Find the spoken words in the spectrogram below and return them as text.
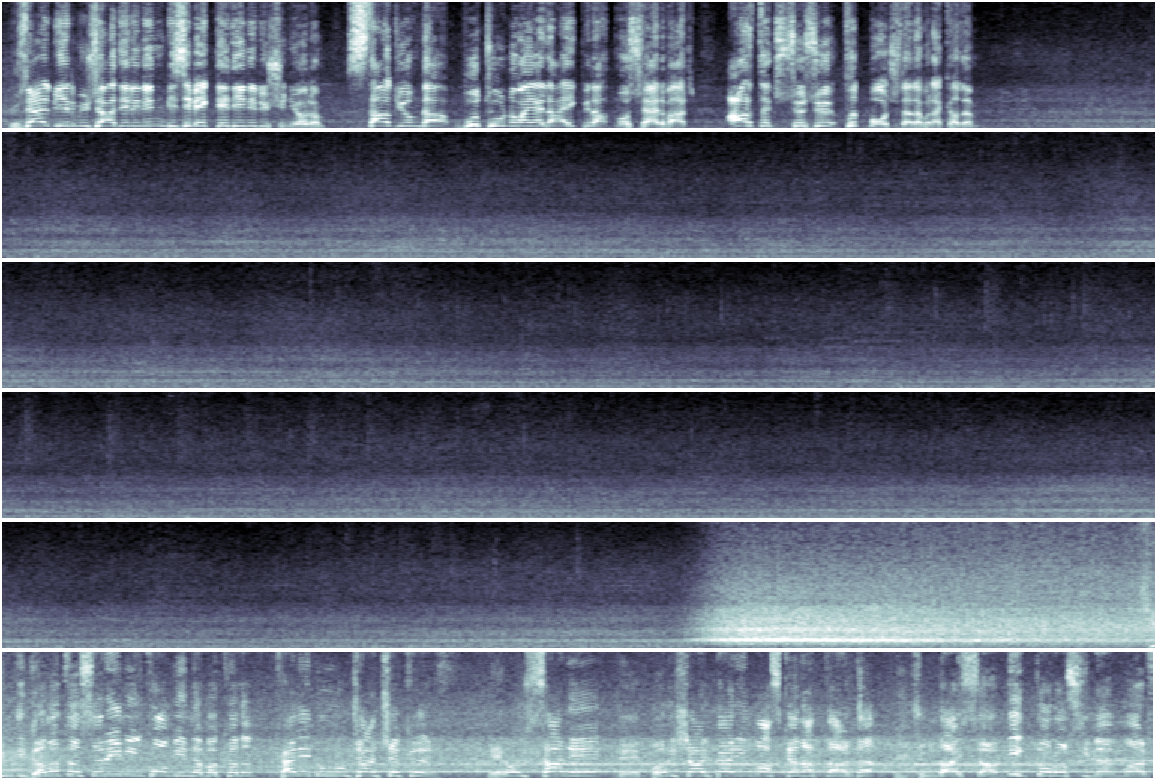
Güzel bir mücadelenin bizi beklediğini düşünüyorum. Stadyumda bu turnuvaya layık bir atmosfer var. Artık sözü futbolculara bırakalım. Şimdi Galatasaray'ın ilk 11'ine bakalım. Kalede Uğurcan Çakır, Leroy Sané ve Barış Alper Yılmaz kanatlarda. Hücumdaysa Victor Osimhen var.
